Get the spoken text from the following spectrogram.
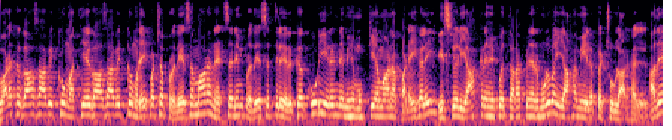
வடக்கு காசாவிற்கும் மத்திய காசாவிற்கும் இடைப்பட்ட பிரதேசமான நெட்சரின் பிரதேசத்தில் இருக்கக்கூடிய இரண்டு மிக முக்கியமான படைகளை இஸ்ரேல் ஆக்கிரமிப்பு தரப்பினர் முழுமையாக மீள பெற்றுள்ளார்கள். அதே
